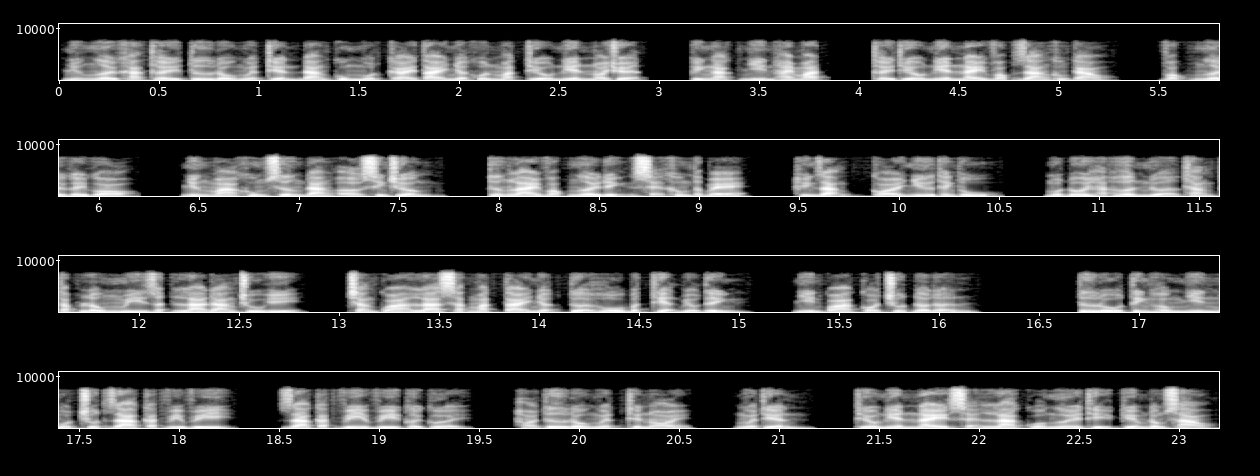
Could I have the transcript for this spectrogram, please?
Những người khác thấy tư đồ nguyệt thiền đang cùng một cái tái nhợt khuôn mặt thiếu niên nói chuyện, kinh ngạc nhìn hai mắt, thấy thiếu niên này vóc dáng không cao, vóc người gầy gò, nhưng mà khung xương đang ở sinh trưởng tương lai vóc người định sẽ không thấp bé, hình dạng coi như thanh tú, một đôi hắt hơn nữa thẳng tắp lông mi rất là đáng chú ý, chẳng qua là sắc mặt tái nhợt tựa hồ bất thiện biểu tình, nhìn qua có chút đờ đẫn. Tư đồ tinh hồng nhìn một chút ra cắt vi vi ra cắt vi vi cười cười, hỏi tư đồ nguyệt thiền nói, nguyệt thiền, thiếu niên này sẽ là của ngươi thị kiếm đồng sao?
